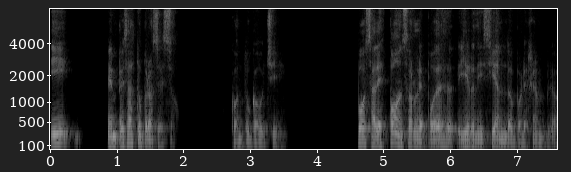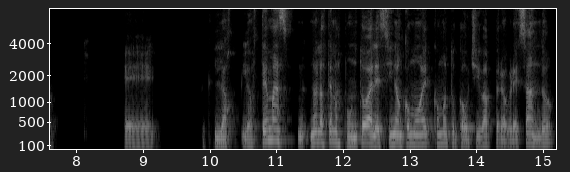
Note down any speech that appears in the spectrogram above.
y empezás tu proceso con tu coachee. Vos al sponsor le podés ir diciendo, por ejemplo, eh, los, temas, no los temas puntuales, sino cómo, cómo tu coach va progresando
